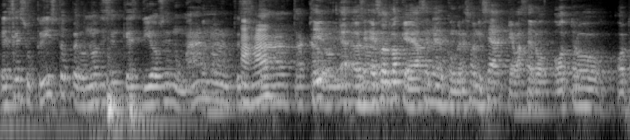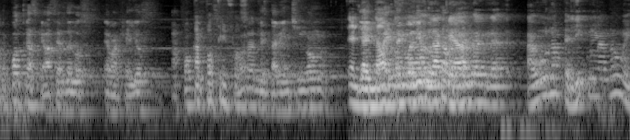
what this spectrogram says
es Jesucristo, pero unos dicen que es Dios en humano. Ajá. Entonces Ajá. está, está Sí, cabrón. o sea, eso es lo que hacen en el Congreso de Nicea, que va a ser otro, otro podcast que va a ser de los evangelios apócrifos. Apócrifos. Que está bien chingón. El de ahí tengo el libro. la que ¿verdad? habla, la- hago una película, ¿no, güey?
